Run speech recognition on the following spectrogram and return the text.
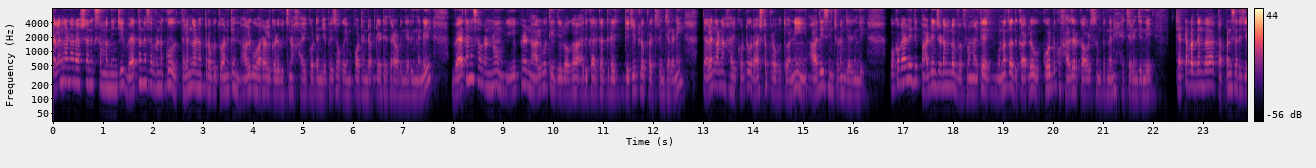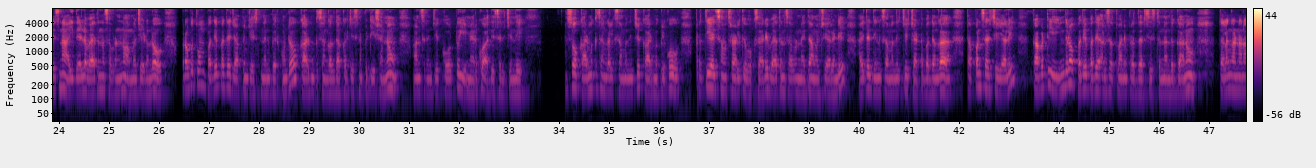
తెలంగాణ రాష్ట్రానికి సంబంధించి వేతన సవరణకు తెలంగాణ ప్రభుత్వానికి నాలుగు వారాలు గడువిచ్చిన హైకోర్టు అని చెప్పేసి ఒక ఇంపార్టెంట్ అప్డేట్ అయితే రావడం జరిగిందండి. వేతన సవరణను ఏప్రిల్ నాలుగో తేదీలోగా అధికారిక గెజిట్లో ప్రచురించాలని తెలంగాణ హైకోర్టు రాష్ట్ర ప్రభుత్వాన్ని ఆదేశించడం జరిగింది. ఒకవేళ ఇది పాటించడంలో విఫలమైతే ఉన్నతాధికారులు కోర్టుకు హాజరు కావాల్సి ఉంటుందని హెచ్చరించింది. చట్టబద్ధంగా తప్పనిసరి చేసిన ఐదేళ్ళ వేతన సవరణను అమలు చేయడంలో ప్రభుత్వం పదే పదే జాప్యం చేస్తుందని పేర్కొంటూ కార్మిక సంఘాలు దాఖలు చేసిన పిటిషన్ను అనుసరించి కోర్టు ఈ మేరకు ఆదేశాలు ఇచ్చింది. సో కార్మిక సంఘాలకు సంబంధించి కార్మికులకు ప్రతి ఐదు సంవత్సరాలకి ఒకసారి వేతన సవరణ అయితే అమలు చేయాలండి. అయితే దీనికి సంబంధించి చట్టబద్ధంగా తప్పనిసరి చేయాలి. కాబట్టి ఇందులో పదే పదే అలసత్వాన్ని ప్రదర్శిస్తున్నందుకు గాను తెలంగాణ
